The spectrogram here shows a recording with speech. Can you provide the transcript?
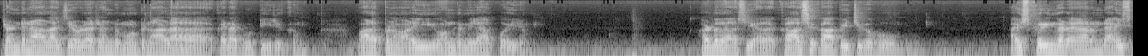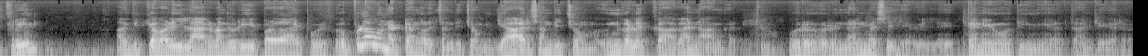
ரெண்டு நாளாக சில ரெண்டு மூன்று நாளாக கடை பூட்டி இருக்கும். வாழைப்பழம் அழகி ஒன்றுமில்லாமல் போயிடும். கடுதாசி அதை காசு காப்பீச்சுக்கு போகும். ஐஸ்கிரீம் கடைக்காரன் ஐஸ்கிரீம் விற்க வழி கடந்து உருகி பழுதாகி போயிருக்கு. எவ்வளவு நட்டங்களை சந்தித்தோம்? யார் சந்தித்தோம்? எங்களுக்காக நாங்கள். ஒரு ஒரு நன்மை செய்யவில்லை. இத்தனையோ தீமைகளை தான் செய்கிறார்.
